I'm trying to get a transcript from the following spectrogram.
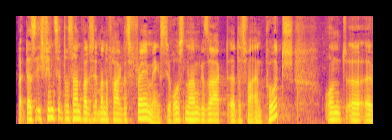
Das, ich finde es interessant, weil das ist immer eine Frage des Framings. Die Russen haben gesagt, äh, das war ein Putsch. Und äh,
